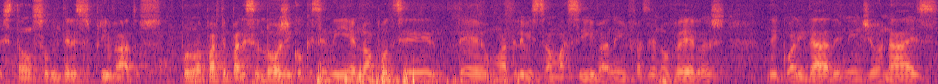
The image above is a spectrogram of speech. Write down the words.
estão sob interesses privados. Por uma parte parece lógico que sem dinheiro não pode ser ter uma televisão massiva, nem fazer novelas de qualidade, nem jornais,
